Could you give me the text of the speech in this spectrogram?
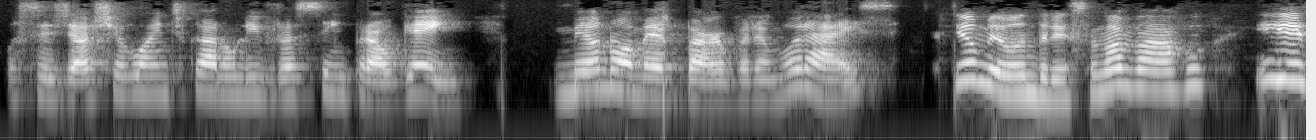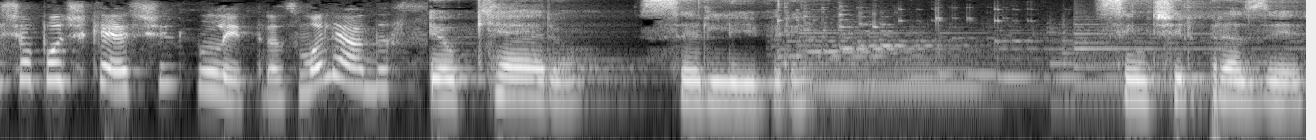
Você já chegou a indicar um livro assim para alguém? Meu nome é Bárbara Moraes. E o meu Andressa Navarro, e este é o podcast Letras Molhadas. Eu quero ser livre. Sentir prazer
